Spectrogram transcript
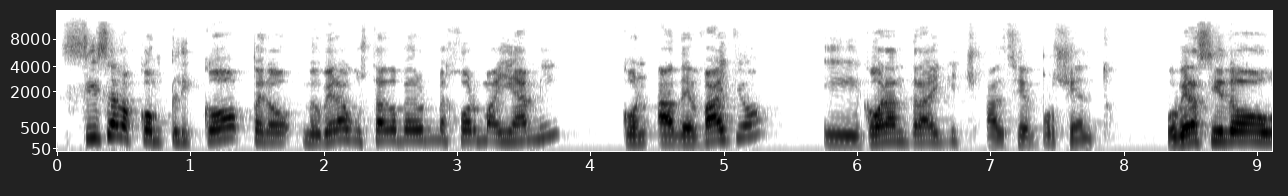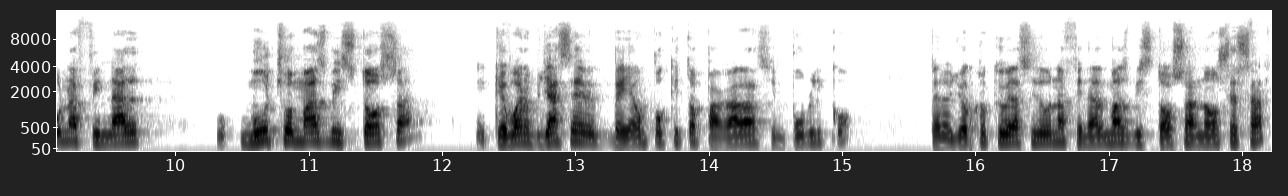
Sí se lo complicó, pero me hubiera gustado ver un mejor Miami con Adebayo y Goran Dragic al 100%. Hubiera sido una final mucho más vistosa, eh, que bueno, ya se veía un poquito apagada sin público, pero yo creo que hubiera sido una final más vistosa, ¿no, César?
